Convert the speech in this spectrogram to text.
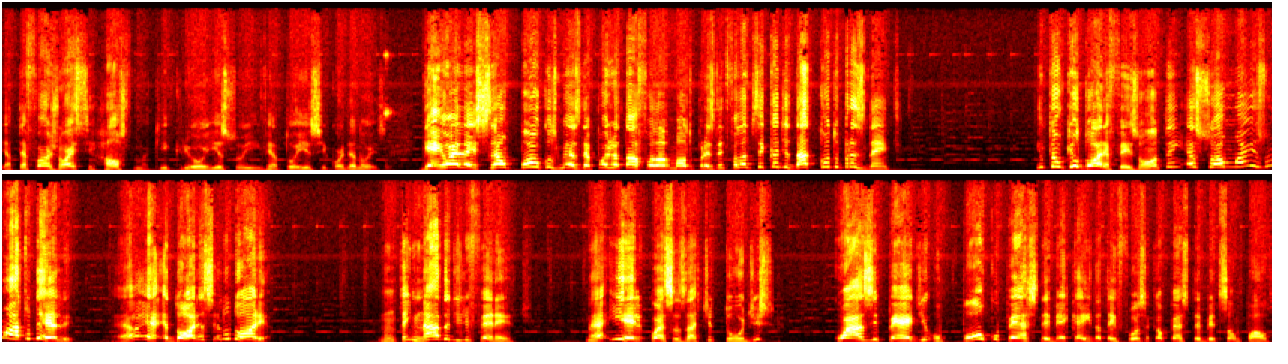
E até foi a Joyce Hausmann que criou isso, inventou isso e coordenou isso. Ganhou a eleição, poucos meses depois já estava falando mal do presidente, falando de ser candidato contra o presidente. Então o que o Dória fez ontem é só mais um ato dele. É, é, é Dória sendo Dória. Não tem nada de diferente. Né? E ele, com essas atitudes, quase perde o pouco PSDB que ainda tem força, que é o PSDB de São Paulo.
